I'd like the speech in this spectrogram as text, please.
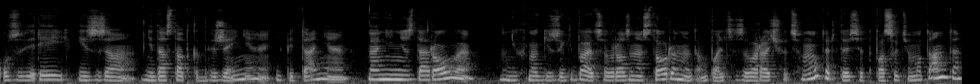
у зверей из-за недостатка движения и питания они нездоровы, у них ноги загибаются в разные стороны, там пальцы заворачиваются внутрь, то есть это по сути мутанты.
